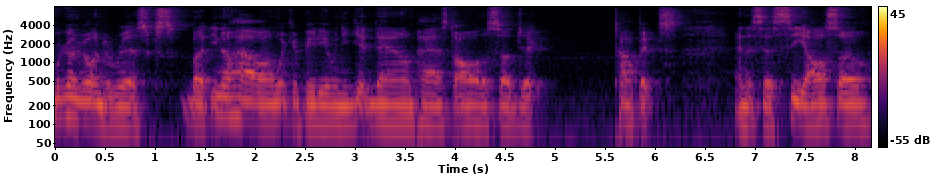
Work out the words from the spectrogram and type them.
we're going to go into risks, but you know how on Wikipedia when you get down past all the subject topics and it says see also.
